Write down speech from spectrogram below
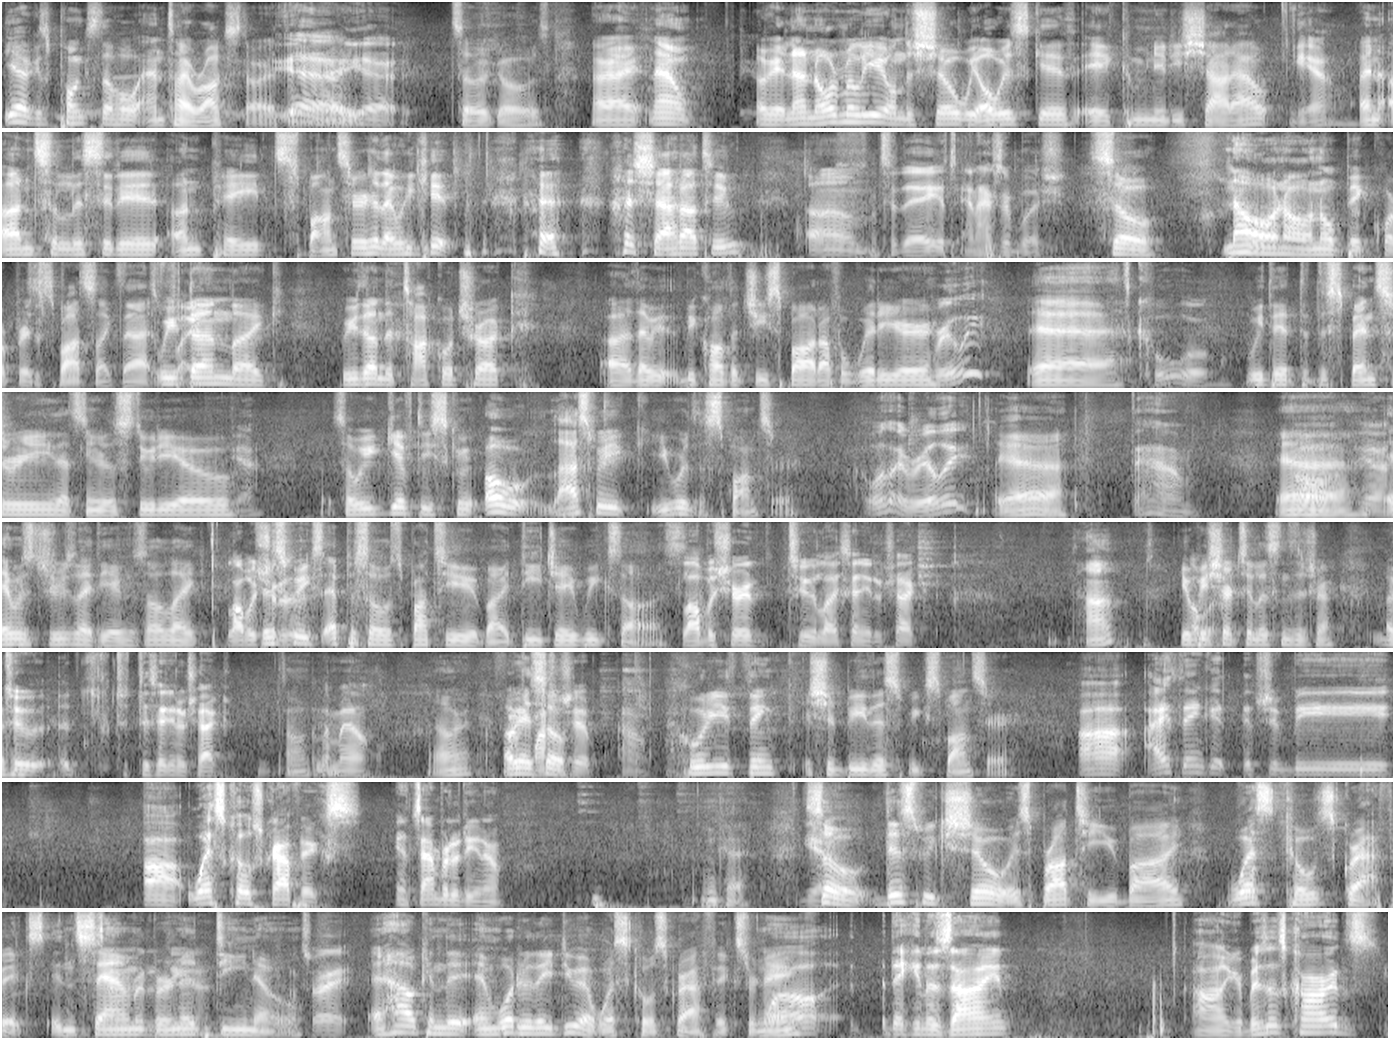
yeah, because punk's the whole anti-rock star thing, yeah, right? yeah, So it goes. All right, now, okay, now normally on the show we always give a community shout out, yeah. an unsolicited, unpaid sponsor that we give a shout out to. Um, today it's Anheuser Busch. so, no, no, no big corporate spots like that. We've done like we've done the taco truck uh, that we, we call the G spot off of Whittier. Really? Yeah, It's cool. we did the dispensary that's near the studio. Yeah. So we give these. Oh, last week you were the sponsor. Was I really? Yeah, Damn. yeah. Oh, yeah. It was Drew's idea. He was all like, be "This sure to, week's episode is brought to you by DJ Weak Sauce." I'll be sure to like send you the check Huh? You'll be Oh. sure to listen to the track. Okay. to, uh, to to send you the check in Okay. the mail. All right. Okay, so. Oh, yeah. who do you think should be this week's sponsor? Uh, I think it, it should be uh, West Coast Graphics in San Bernardino. Okay. Yeah. So this week's show is brought to you by West Coast Graphics in San, San Bernardino. Bernardino. That's right. And how can they? And what do they do at West Coast Graphics, Rene? Well, they can design uh, your business cards,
